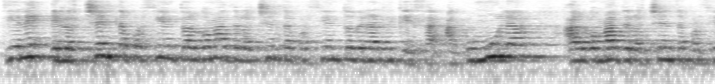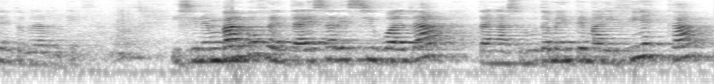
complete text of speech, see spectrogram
tiene el 80%, algo más del 80% de la riqueza, acumula algo más del 80% de la riqueza. Y sin embargo, frente a esa desigualdad tan absolutamente manifiesta,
